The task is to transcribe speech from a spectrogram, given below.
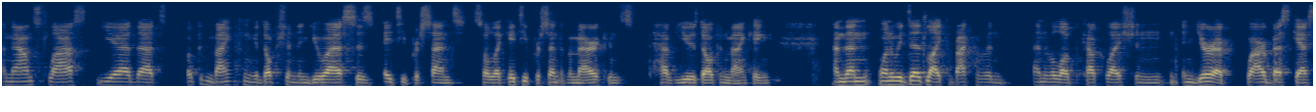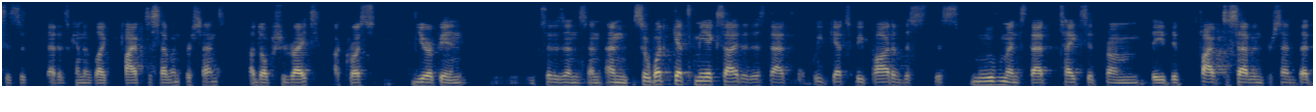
announced last year that open banking adoption in US is 80%. So like 80% of Americans have used open banking. And then when we did like back of an envelope calculation in Europe, our best guess is that it's kind of like five to seven percent adoption rate across European citizens. And and so what gets me excited is that we get to be part of this this movement that takes it from the the five to seven percent that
